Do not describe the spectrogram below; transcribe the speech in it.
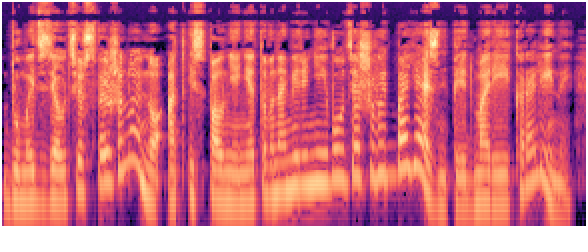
думает сделать ее своей женой, но от исполнения этого намерения его удерживает боязнь перед Марией Каролиной —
